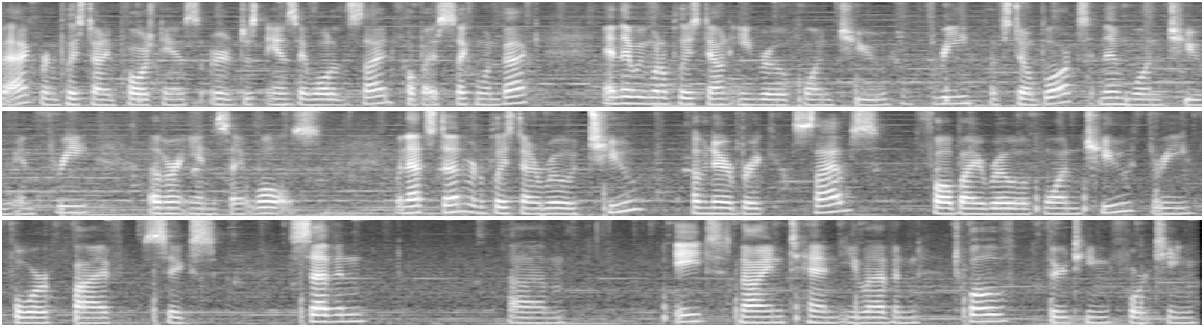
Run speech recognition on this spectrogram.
back. We're going to place down a polished andesite, or just andesite wall to the side, followed by a second one back, and then we want to place down a row of 1, 2, 3 of stone blocks, and then 1, 2, and 3 of our andesite walls. When that's done, we're going to place down a row of 2 of nether brick slabs, followed by a row of 1, 2, 3, 4, 5, 6, 7, um, 8, 9, 10, 11, 12, 13, 14,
